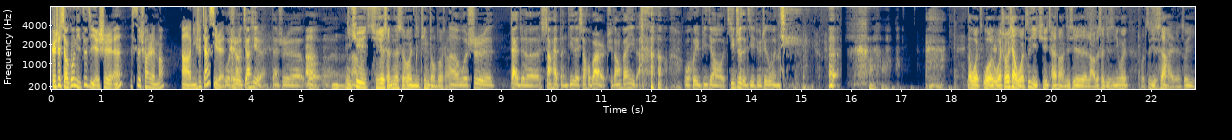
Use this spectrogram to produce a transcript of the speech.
可是小公你自己也是嗯四川人吗？啊，你是江西”人，我是江西人，但是我、你去徐学成的时候，你听懂多少？呃我是带着上海本地的小伙伴儿去当翻译的，我会比较机智的解决这个问题。那我我我说一下我自己去采访这些老的设计师，因为我自己是上海人，所以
